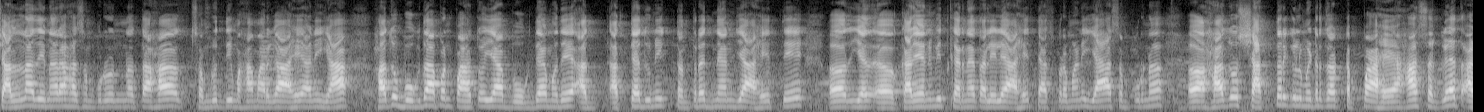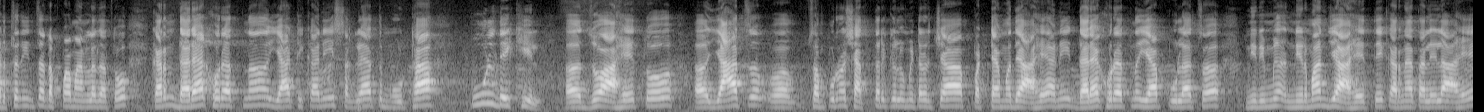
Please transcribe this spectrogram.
चालना देणारा हा संपूर्णतः समृद्धी महामार्ग आहे. आणि ह्या हा जो बोगदा आपण पाहतो या बोगद्यामध्ये अत्याधुनिक तंत्रज्ञान जे आहे ते कार्यान्वित करण्यात आलेले आहेत. त्याचप्रमाणे या संपूर्ण हा जो शहात्तर किलोमीटरचा टप्पा आहे हा सगळ्यात अडचणींचा टप्पा मानला जातो. कारण दऱ्याखोऱ्यातनं या ठिकाणी सगळ्यात मोठा पूल देखील जो आहे तो याच संपूर्ण शहात्तर किलोमीटरच्या पट्ट्यामध्ये आहे आणि दऱ्याखोऱ्यातनं या पुलाचं निर्म निर्माण जे आहे ते करण्यात आलेलं आहे.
